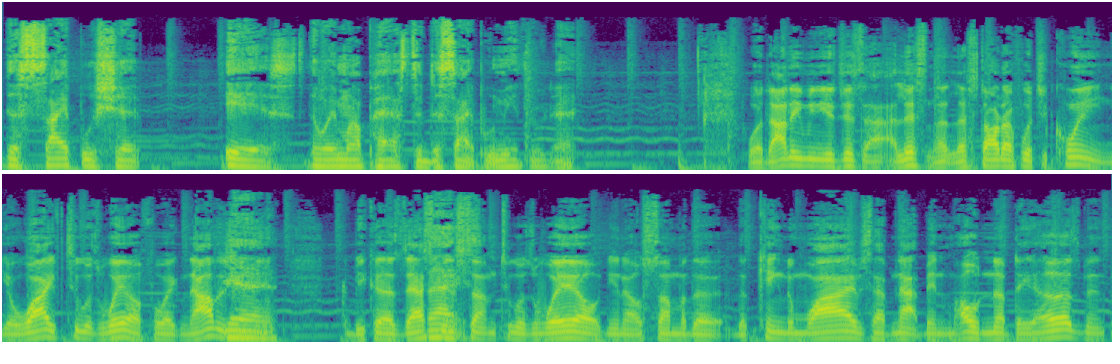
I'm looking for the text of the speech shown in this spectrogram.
discipleship is. The way my pastor discipled me through that. Well, not even you just uh, listen. Let's start off with your queen, your wife too, as well, for acknowledging yeah. Because that's been something too as well. You know, some of the the kingdom wives have not been holding up their husbands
